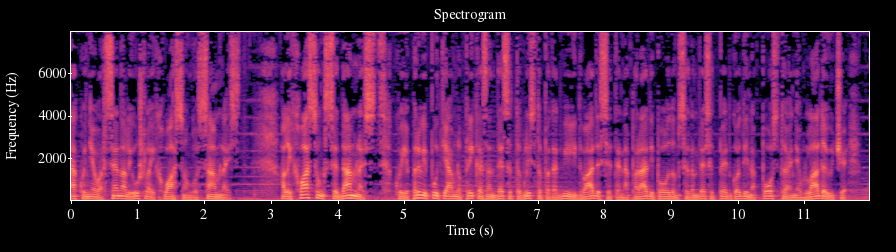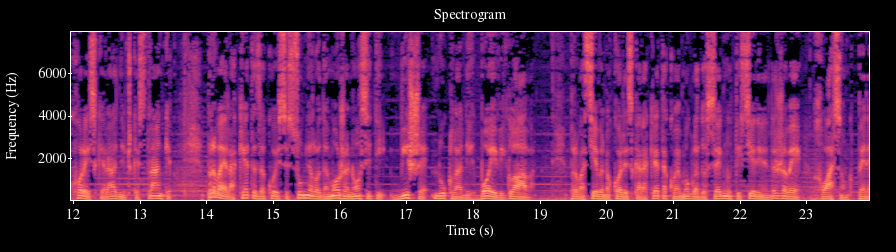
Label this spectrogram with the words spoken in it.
Nakon nje u arsenal je ušla i Hwasong 18 ali Hwasong 17, koji je prvi put javno prikazan 10. listopada 2020. na paradi povodom 75 godina postojanja vladajuće korejske radničke stranke, prva je raketa za koju se sumnjalo da može nositi više nuklearnih bojevi glava. Prva sjeverno-korejska raketa koja je mogla dosegnuti Sjedine države je Hwasong 15.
